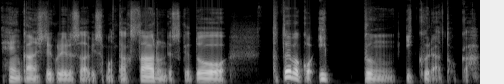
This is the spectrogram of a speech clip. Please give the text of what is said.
変換してくれるサービスもたくさんあるんですけど、例えばこう1分いくらとか、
